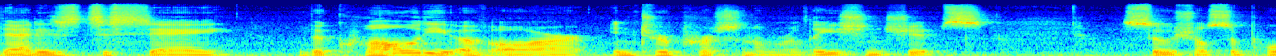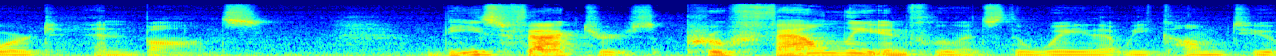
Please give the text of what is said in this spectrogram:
That is to say, the quality of our interpersonal relationships, social support, and bonds. These factors profoundly influence the way that we come to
